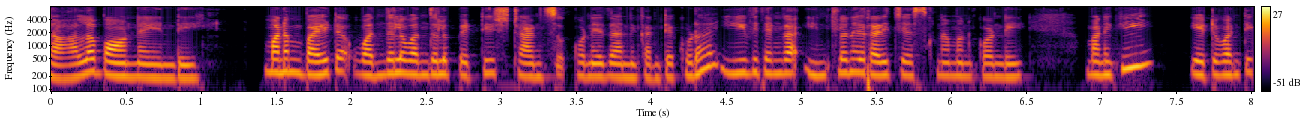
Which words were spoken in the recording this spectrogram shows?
చాలా బాగున్నాయండి. మనం బయట వందల వందలు పెట్టి స్టాండ్స్ కొనేదానికంటే కూడా ఈ విధంగా ఇంట్లోనే రెడీ చేసుకున్నాం అనుకోండి మనకి ఎటువంటి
